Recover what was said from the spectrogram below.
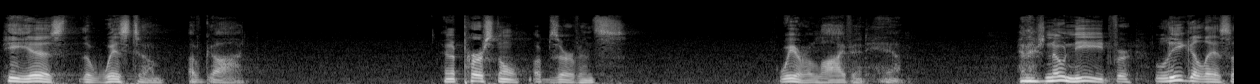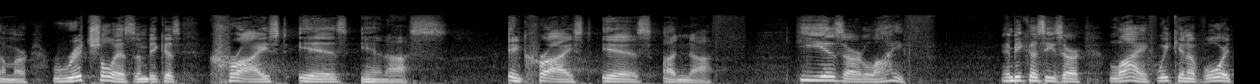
He is the wisdom of God. And a personal observance we are alive in him. And there's no need for legalism or ritualism because Christ is in us. And Christ is enough. He is our life. And because He's our life, we can avoid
